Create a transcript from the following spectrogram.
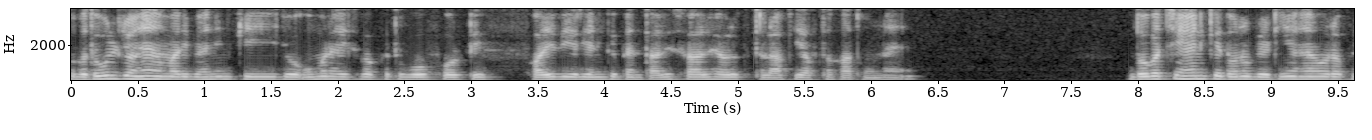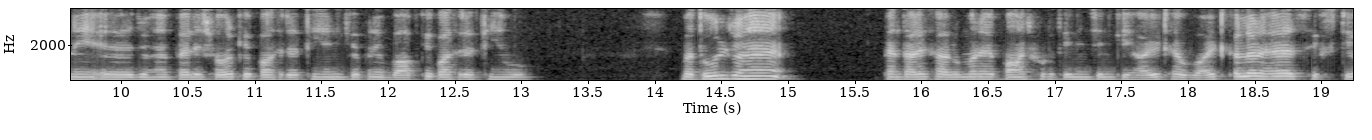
तो बतूल जो है हमारी बहन की जो उम्र है इस वक्त वो फोर्टी फाइव ईयर यानी कि पैंतालीस साल है और एक तलाक़ याफ्ता खातून है। दो बच्चे हैं, इनके दोनों बेटियाँ हैं और अपने जो हैं पहले शोहर के पास रहती हैं, इनके अपने बाप के पास रहती हैं वो। बतूल जो हैं, पैंतालीस साल उम्र है, पाँच फुट तीन इंच इनकी हाइट है वाइट कलर है sixty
